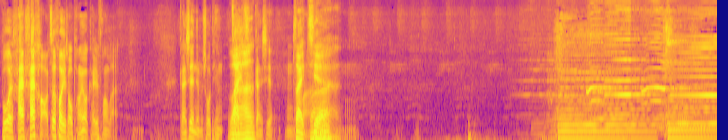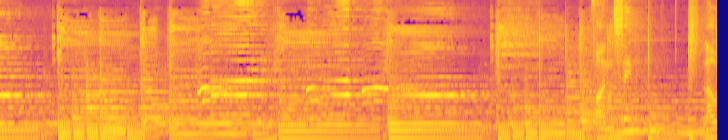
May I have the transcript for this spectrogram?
不过还还好，最后一首朋友可以放完。感谢你们收听，再一次感谢，嗯，再见。晚繁星流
